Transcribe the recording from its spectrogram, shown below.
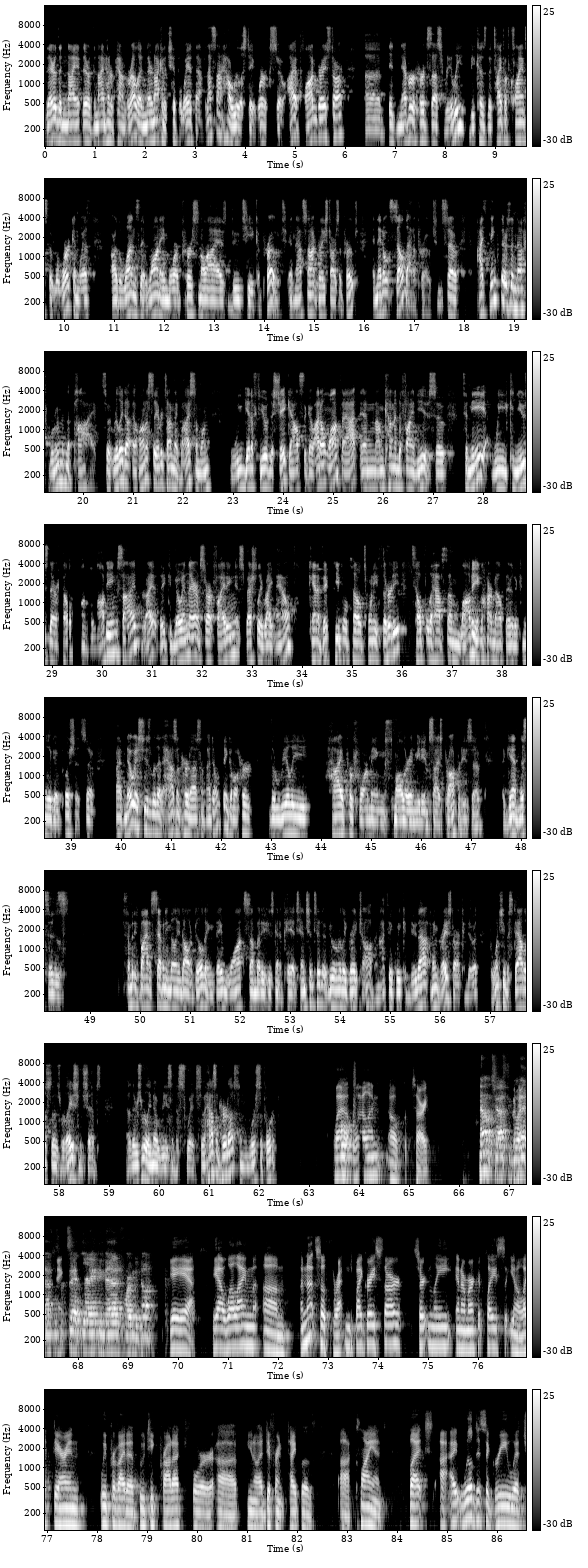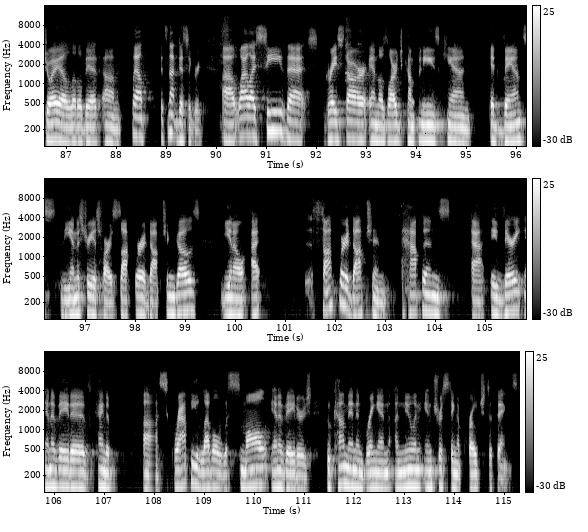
they're the nine they're the 900 pound gorilla and they're not going to chip away at that but that's not how real estate works. So i applaud Greystar. Uh, it never hurts us really because the type of clients that we're working with are the ones that want a more personalized boutique approach and that's not Greystar's approach and they don't sell that approach. And so i think there's enough room in the pie. So it really does honestly every time they buy someone we get a few of the shakeouts that go, I don't want that, and I'm coming to find you. So to me, we can use their help on the lobbying side, right? They can go in there and start fighting, especially right now. Can't evict people till 2030. It's helpful to have some lobbying arm out there that can really go push it. So I have no issues with it. It hasn't hurt us, and I don't think it'll hurt the really high performing smaller and medium sized properties. Uh, again, this is somebody's buying a $70 million building, they want somebody who's going to pay attention to it, do a really great job. And I think we can do that. I think Greystar can do it. But once you've established those relationships, uh, there's really no reason to switch. So it hasn't hurt us and we're supportive. Well, well, I'm, oh, sorry. No, Justin, go okay, ahead. I was just going to say if you had anything to add before I moved on. Yeah, yeah, yeah. Well, I'm, um, I'm not so threatened by Greystar, certainly in our marketplace. You know, like Darren, we provide a boutique product for uh, you know a different type of uh, client. But I, will disagree with Joya a little bit. Um, well, it's not disagree. Uh, while I see that Greystar and those large companies can advance the industry as far as software adoption goes, you know, I, software adoption happens at a very innovative kind of uh, scrappy level with small innovators who come in and bring in a new and interesting approach to things.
